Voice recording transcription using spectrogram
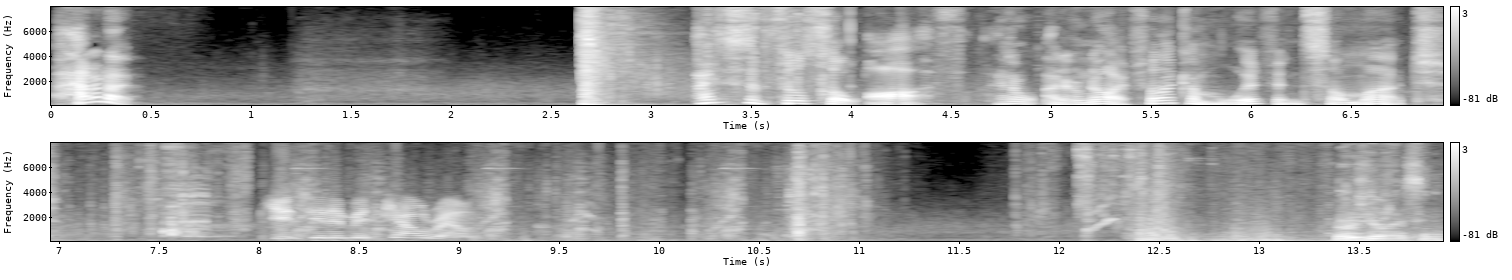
How did I? Why does it feel so off? I don't. I don't know. I feel like I'm whiffing so much. Where's your racing?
